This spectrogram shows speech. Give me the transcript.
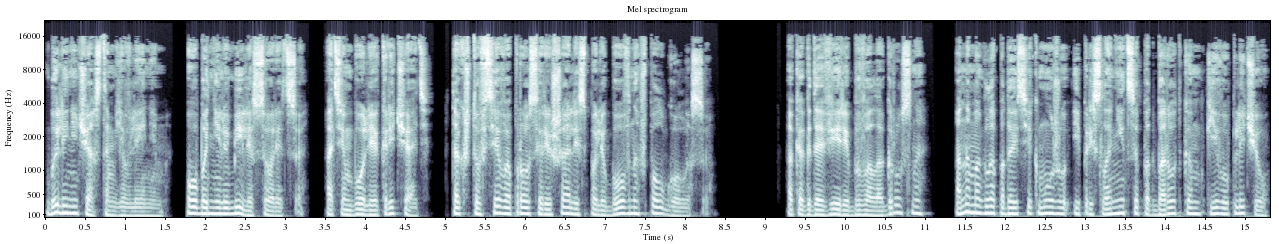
были нечастым явлением. Оба не любили ссориться, а тем более кричать, так что все вопросы решались полюбовно в полголоса. А когда Вере бывало грустно, она могла подойти к мужу и прислониться подбородком к его плечу.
